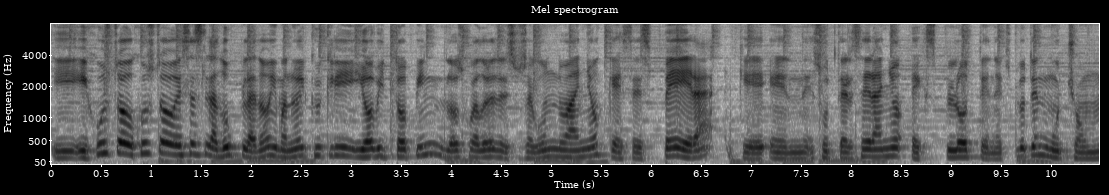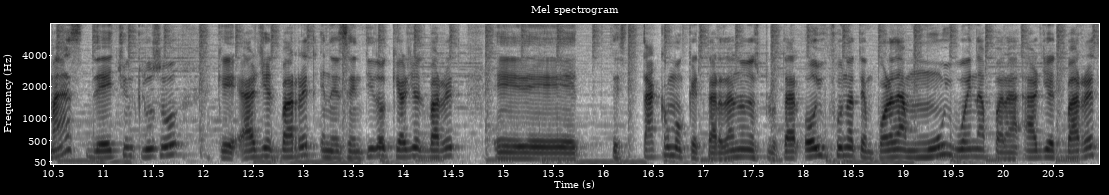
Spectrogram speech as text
Y, justo, justo esa es la dupla, ¿no? Emmanuel Quickly y Obi Toppin, los jugadores de su segundo año, que se espera que en su tercer año exploten, exploten mucho más, de hecho incluso que Argent Barrett, en el sentido que Argent Barrett eh, está como que tardando en explotar. Hoy fue una temporada muy buena para Argent Barrett,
